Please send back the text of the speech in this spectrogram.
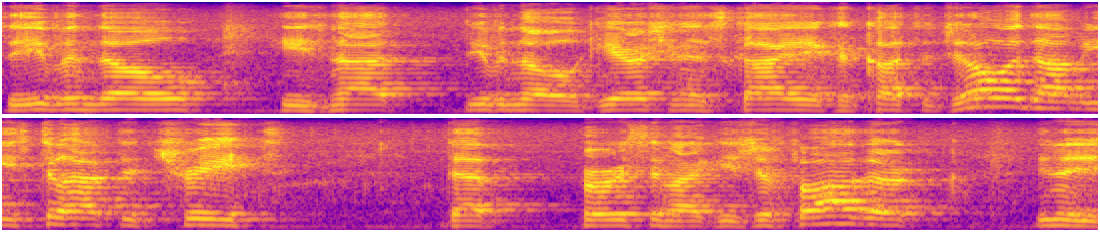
So even though he's not, even though Gershon is Kaya Kakata Adam, you still have to treat that person like he's your father. You know,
